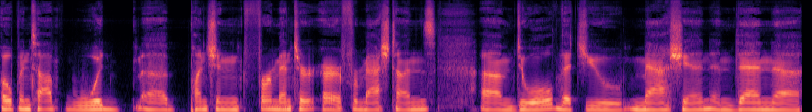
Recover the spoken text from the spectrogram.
open top wood uh, puncheon fermenter or for mash tuns um, dual that you mash in, and then uh,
